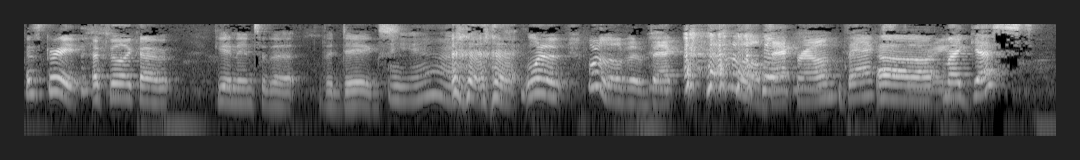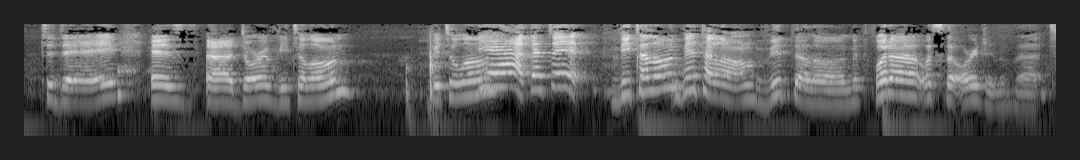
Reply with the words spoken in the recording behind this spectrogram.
That's great. I feel like I'm getting into the the digs. yeah. want a want a little bit of back, want a little background. Uh, my guest today is uh, Dora Vitalone. Vitalone. yeah, that's it. Vitalone. Vitalone. Vitalone. What uh? What's the origin of that?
